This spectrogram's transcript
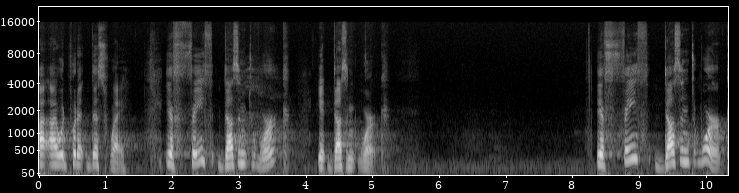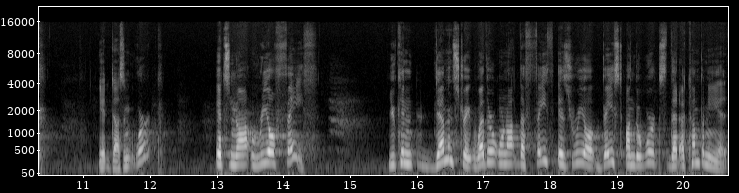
I, I would put it this way if faith doesn't work, it doesn't work. If faith doesn't work, it doesn't work. It's not real faith. You can demonstrate whether or not the faith is real based on the works that accompany it.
